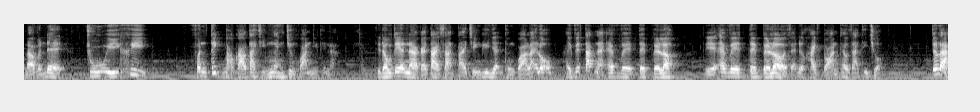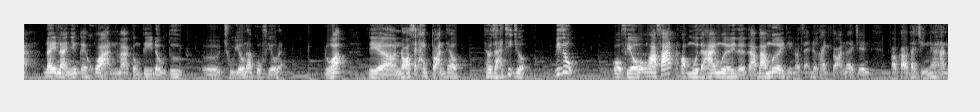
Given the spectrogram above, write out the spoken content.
là vấn đề chú ý khi phân tích báo cáo tài chính ngành chứng khoán như thế nào. Thì đầu tiên là cái tài sản tài chính ghi nhận thông qua lãi lỗ hay viết tắt là FVTPL thì FVTPL sẽ được hạch toán theo giá thị trường. Tức là đây là những cái khoản mà công ty đầu tư uh, chủ yếu là cổ phiếu đấy đúng không ạ? Thì uh, nó sẽ hạch toán theo theo giá thị trường. Ví dụ cổ phiếu Hòa Phát họ mua giá 20 bây giờ giá 30 thì nó sẽ được hạch toán ở trên báo cáo tài chính là hàng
